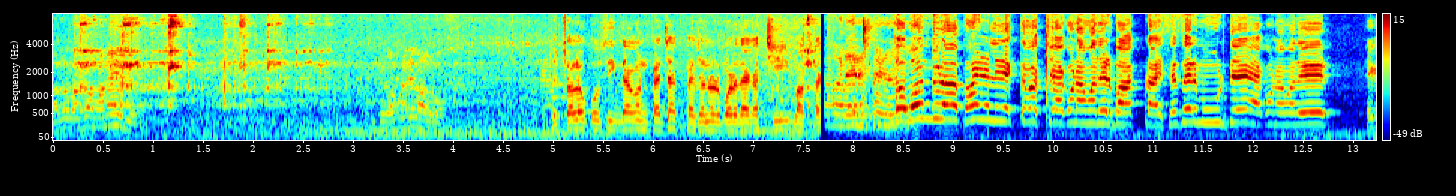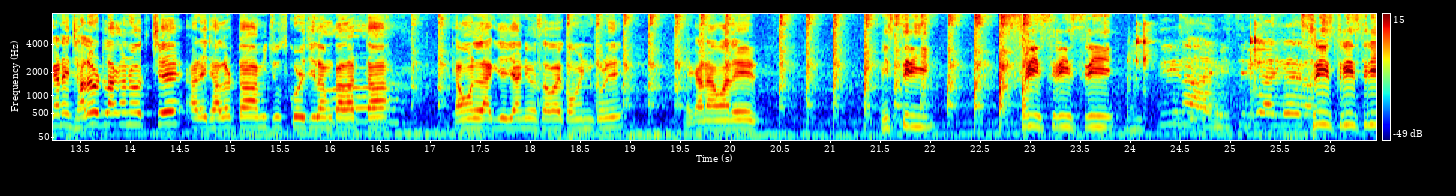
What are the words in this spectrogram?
ভালোবাসা মানে এই যে। ওখানে ভালোবাসা তো চলো কৌশিক দা এখন পেঁচাক পেঁচানোর পরে দেখাচ্ছি বাঘটা। তো বন্ধুরা ফাইনালি দেখতে পাচ্ছ এখন আমাদের বাঘ প্রায় শেষের মুহূর্তে, এখন আমাদের এখানে ঝালট লাগানো হচ্ছে। আর এই ঝালটটা আমি চুজ করেছিলাম কালারটা কেমন লাগছে জানিও সবাই কমেন্ট করে। এখানে আমাদের মিস্ত্রি, শ্রী শ্রী শ্রী শ্রী শ্রী শ্রী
